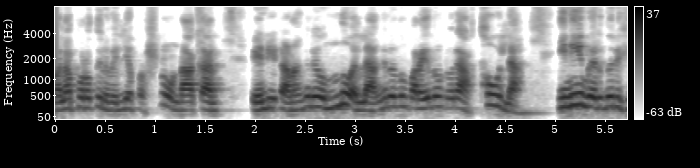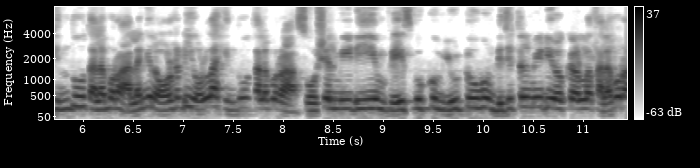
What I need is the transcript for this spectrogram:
മലപ്പുറത്തിന് വലിയ പ്രശ്നം ഉണ്ടാക്കാൻ വേണ്ടിയിട്ടാണ്. അങ്ങനെ ഒന്നുമല്ല. അങ്ങനെയൊന്നും പറയുന്നതുകൊണ്ട് ഒരു അർത്ഥവുമില്ല ഇനിയും വരുന്നൊരു ഹിന്ദു തലമുറ അല്ലെങ്കിൽ ഓൾറെഡി ഉള്ള ഹിന്ദു തലമുറ സോഷ്യൽ മീഡിയയും ഫേസ്ബുക്കും യൂട്യൂബും ഡിജിറ്റൽ മീഡിയയും ഒക്കെ ഉള്ള തലമുറ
